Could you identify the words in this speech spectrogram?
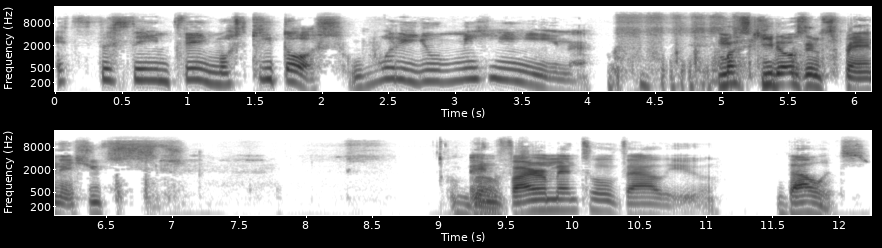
It's the same thing, mosquitos. What do you mean? mosquitoes in Spanish. You Bro, environmental value. balance.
